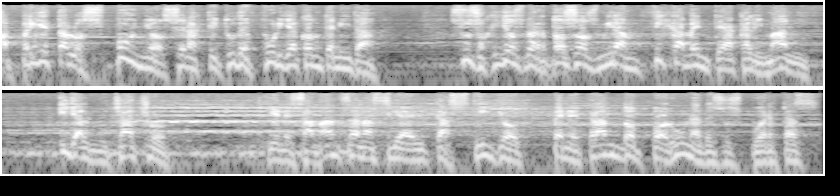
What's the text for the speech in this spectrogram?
aprieta los puños en actitud de furia contenida. Sus ojillos verdosos miran fijamente a Calimán y al muchacho, quienes avanzan hacia el castillo penetrando por una de sus puertas.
